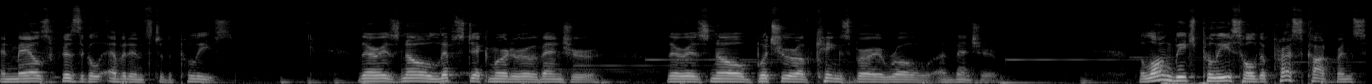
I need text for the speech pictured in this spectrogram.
and mails physical evidence to the police. There is no lipstick murder avenger. There is no butcher of Kingsbury Run adventure. The Long Beach police hold a press conference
